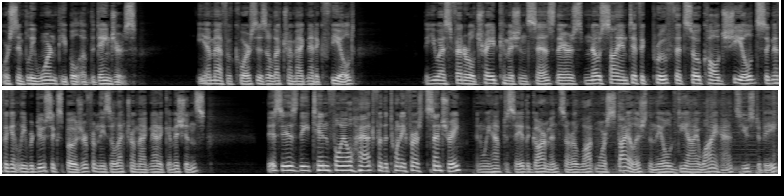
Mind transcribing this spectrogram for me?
or simply warn people of the dangers. EMF, of course, is electromagnetic field. The U.S. Federal Trade Commission says there's no scientific proof that so called shields significantly reduce exposure from these electromagnetic emissions. This is the tinfoil hat for the 21st century, and we have to say the garments are a lot more stylish than the old DIY hats used to be.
